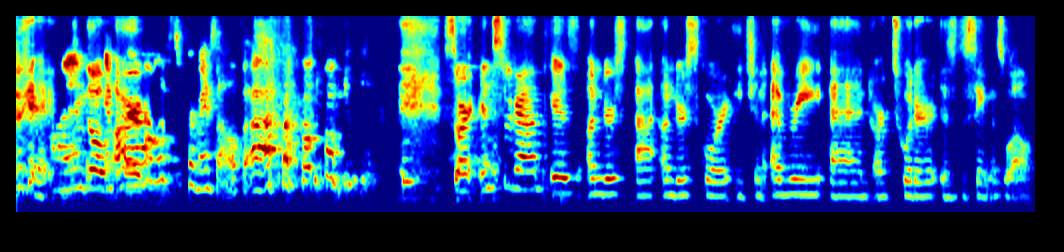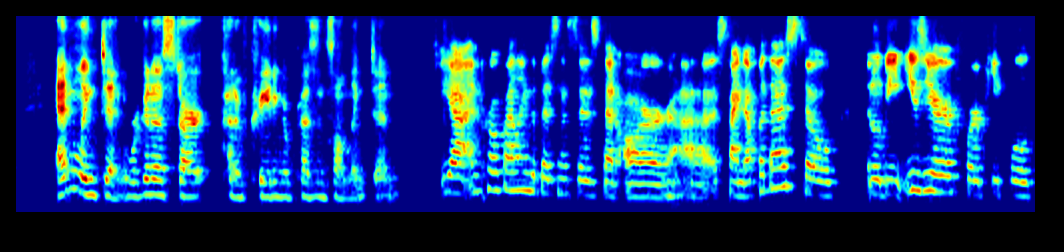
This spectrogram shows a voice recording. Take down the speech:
Okay. I'm so embarrassed our, for myself. so our Instagram is under at underscore each and every, and our Twitter is the same as well. And LinkedIn. We're gonna start kind of creating a presence on LinkedIn. Yeah, and profiling the businesses that are mm-hmm. uh, signed up with us. So it'll be easier for people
